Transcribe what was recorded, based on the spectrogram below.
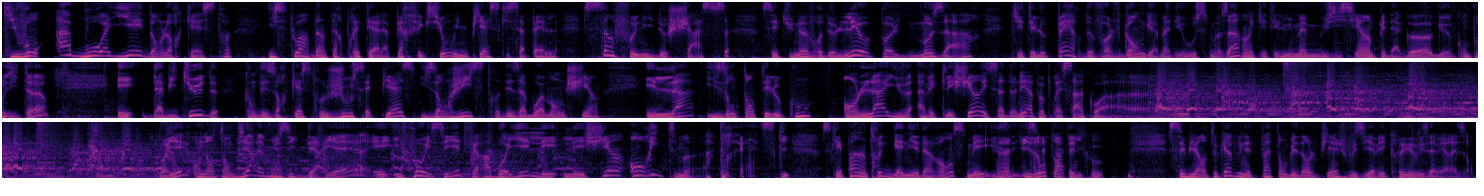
qui vont aboyer dans l'orchestre, histoire d'interpréter à la perfection une pièce qui s'appelle Symphonie de chasse. C'est une œuvre de Léopold Mozart, qui était le père de Wolfgang Amadeus Mozart, hein, qui était lui-même musicien, pédagogue, compositeur. Et d'habitude, quand des orchestres jouent cette pièce, ils enregistrent des aboiements de chiens. Et là, ils ont tenté le coup en live avec les chiens et ça donnait à peu près ça, quoi. Euh, voyez, on entend bien la musique derrière et il faut essayer de faire aboyer les, les chiens en rythme. Après, ce qui ce qui pas un truc gagné d'avance, mais ils, ils ont tenté le coup. C'est bien. En tout cas, vous n'êtes pas tombé dans le piège. Vous y avez cru et vous avez raison.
